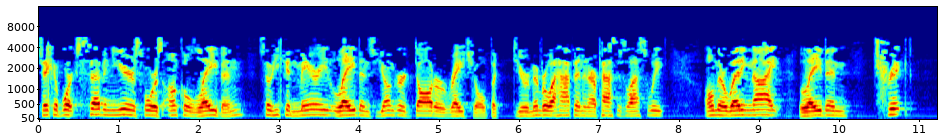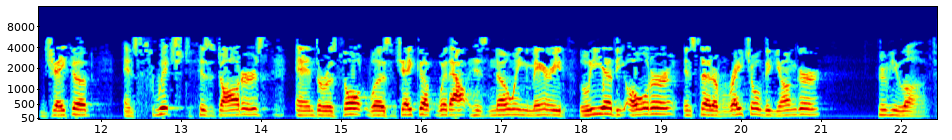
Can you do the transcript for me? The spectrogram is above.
Jacob worked seven years for his uncle Laban so he could marry Laban's younger daughter Rachel. But do you remember what happened in our passage last week? On their wedding night, Laban tricked Jacob and switched his daughters, and the result was Jacob, without his knowing, married Leah the older instead of Rachel the younger, whom he loved.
